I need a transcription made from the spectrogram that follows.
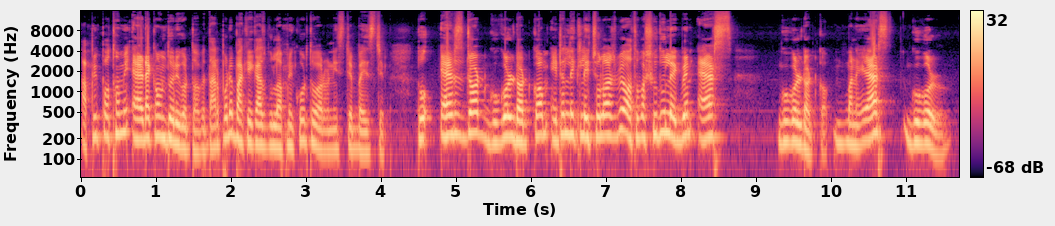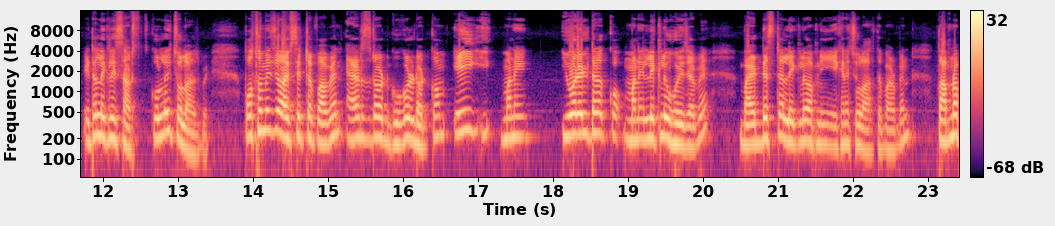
আপনি প্রথমে অ্যাড অ্যাকাউন্ট তৈরি করতে হবে, তারপরে বাকি কাজগুলো আপনি করতে পারবেন স্টেপ বাই স্টেপ তো ads dot Google dot com এটা লিখলেই চলে আসবে, অথবা শুধু লিখবেন অ্যাডস গুগল ডট কম মানে অ্যাডস গুগল এটা লিখলেই সার্চ করলেই চলে আসবে। প্রথমে যে ওয়েবসাইটটা পাবেন ads dot Google dot com এই মানে ইউআরএলটা মানে লিখলেও হয়ে যাবে বা অ্যাড্রেসটা লিখলেও আপনি এখানে চলে আসতে পারবেন। তো আপনার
